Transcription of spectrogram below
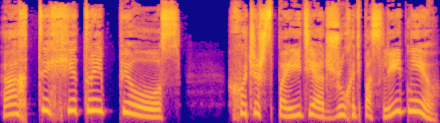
«Ах ты хитрый пес! Хочешь споить и отжухать последнюю?»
